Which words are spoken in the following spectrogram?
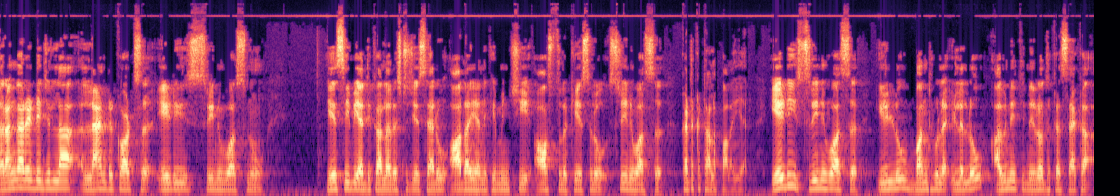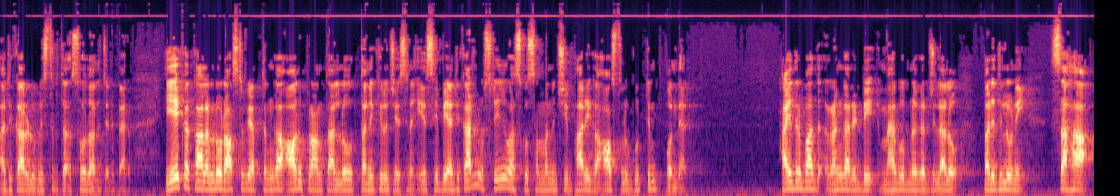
రంగారెడ్డి జిల్లా land records AD శ్రీనివాస్ను ACB అధికారులు అరెస్టు చేశారు. ఆదాయానికి మించి ఆస్తుల కేసులో శ్రీనివాస్ కటకటాల పాలయ్యారు. ఏడీ శ్రీనివాస్ ఇళ్ళు బంధువుల ఇళ్ళలో అవినీతి నిరోధక శాఖ అధికారులు విస్తృత సోదాలు జరిపారు. ఏకకాలంలో రాష్ట్ర వ్యాప్తంగా ఆరు ప్రాంతాల్లో తనిఖీలు చేసిన ఏసీబీ అధికారులు శ్రీనివాస్కు సంబంధించి భారీగా ఆస్తులు గుర్తింపు పొందారు. హైదరాబాద్ రంగారెడ్డి మహబూబ్ నగర్ జిల్లాలో పరిధిలోని సహా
